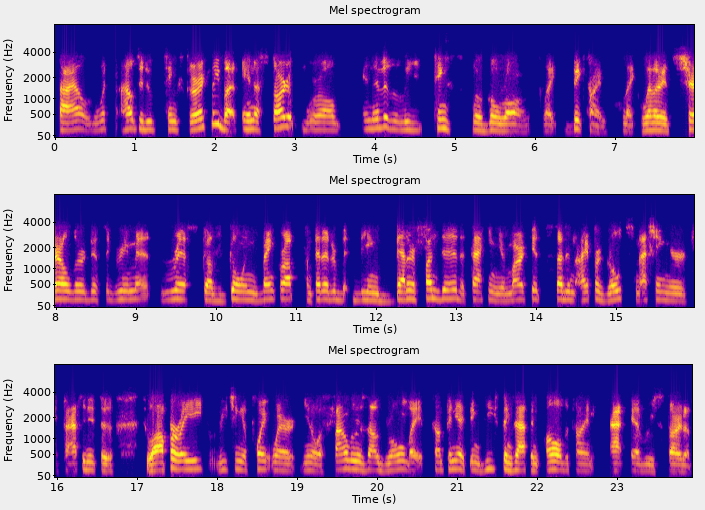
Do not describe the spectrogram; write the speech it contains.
style, what how to do things correctly. But in a startup world, inevitably things will go wrong, like big time. Like whether it's shareholder disagreement, risk of going bankrupt, competitor being better funded, attacking your market, sudden hyper growth, smashing your capacity to to operate, reaching a point where you know a founder is outgrown by its company. I think these things happen all the time at every startup.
